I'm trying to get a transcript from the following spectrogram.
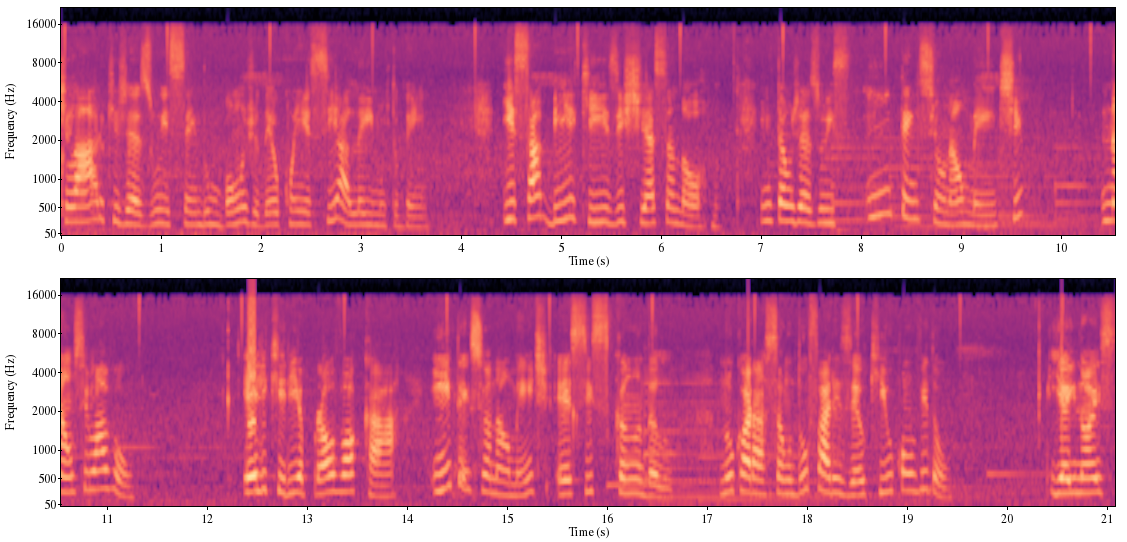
Claro que Jesus, sendo um bom judeu, conhecia a lei muito bem e sabia que existia essa norma. Então Jesus intencionalmente não se lavou. Ele queria provocar intencionalmente esse escândalo no coração do fariseu que o convidou. E aí nós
